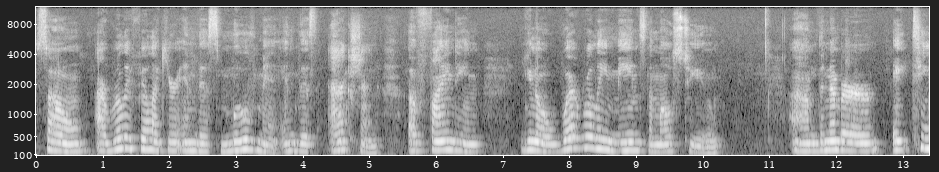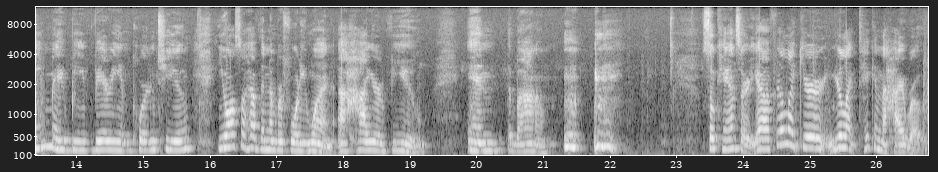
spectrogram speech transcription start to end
So I really feel like you're in this movement, in this action of finding, you know, what really means the most to you. Um, the number 18 may be very important to you. You also have the number 41, a higher view in the bottom. so Cancer, yeah, I feel like you're you're like taking the high road.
